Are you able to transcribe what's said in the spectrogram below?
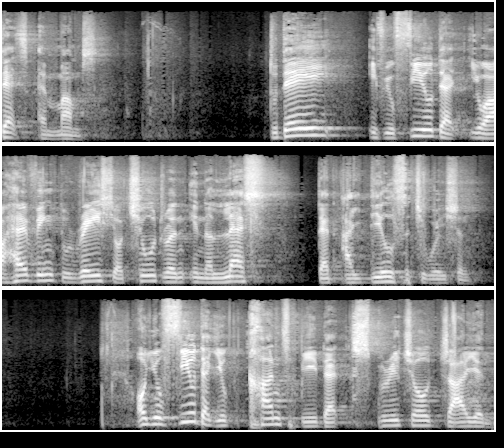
dads and moms. Today, if you feel that you are having to raise your children in a less than ideal situation, or you feel that you can't be that spiritual giant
